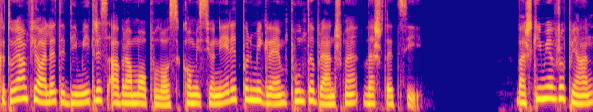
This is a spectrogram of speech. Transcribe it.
Këto janë fjalët e Dimitris Avramopoulos, komisionerit për migrim, punë të brendshme dhe shtetësi. Bashkimi Evropian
